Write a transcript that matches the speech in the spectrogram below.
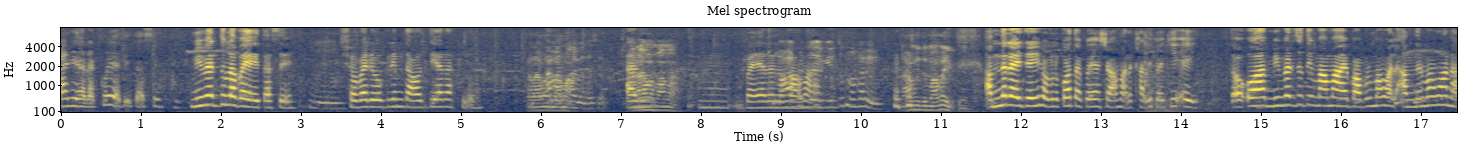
আগে ওরা কইয়া দিতাছে। মিমের দুলা আইতাছে। সবাই অগ্রিম দাওয়াত দিয়া রাখল। আমার আমার আমার আমার আপনারা এই যে এই হলো কথা কই আসো আমার খালি কয় কি এই তো ও মিমের যদি মামা হয় বাবুর মামা হলে আপনার মামা না?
